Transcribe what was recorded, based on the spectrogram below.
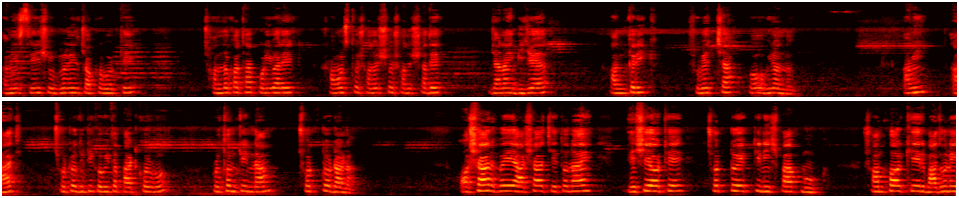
আমি শ্রী শুভ্রনীল চক্রবর্তী। ছন্দকথা পরিবারের সমস্ত সদস্য সদস্যদের জানাই বিজয়ার আন্তরিক শুভেচ্ছা ও অভিনন্দন। আমি আজ ছোট দুটি কবিতা পাঠ করব। প্রথমটির নাম ছোট্ট ডানা। অসার হয়ে আসা চেতনায় ভেসে ওঠে ছোট্ট একটি নিষ্পাপ মুখ। সম্পর্কের বাঁধনে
